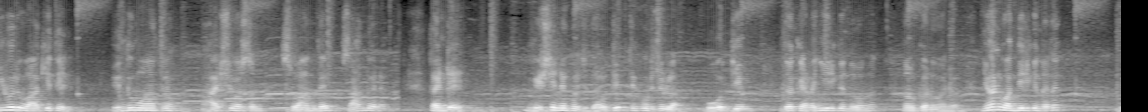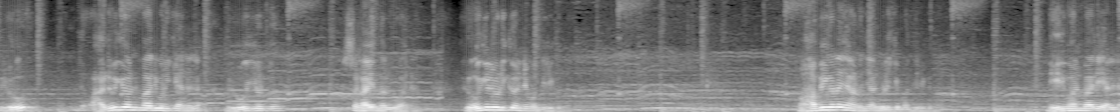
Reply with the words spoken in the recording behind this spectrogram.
ഈ ഒരു വാക്യത്തിൽ എന്തുമാത്രം ആശ്വാസം സ്വാന്ത സാന്ത്വനം തന്റെ മിഷനെക്കുറിച്ച് ദൗത്യത്തെക്കുറിച്ചുള്ള ബോധ്യം ഇതൊക്കെ അടങ്ങിയിരിക്കുന്നുവെന്ന് അനുമാനമാണ് ഞാൻ വന്നിരിക്കുന്നത് രോ ആരോഗ്യവാന്മാർ വിളിക്കാനല്ല രോഗികൾക്ക് സഹായം നൽകുവാനാണ്. രോഗികൾ വിളിക്കുവാൻ ഞാൻ വന്നിരിക്കുന്നു. ഭാവികളെയാണ് ഞാൻ വിളിക്കാൻ വന്നിരിക്കുന്നത്. നീതിമാന്മാരെ അല്ല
